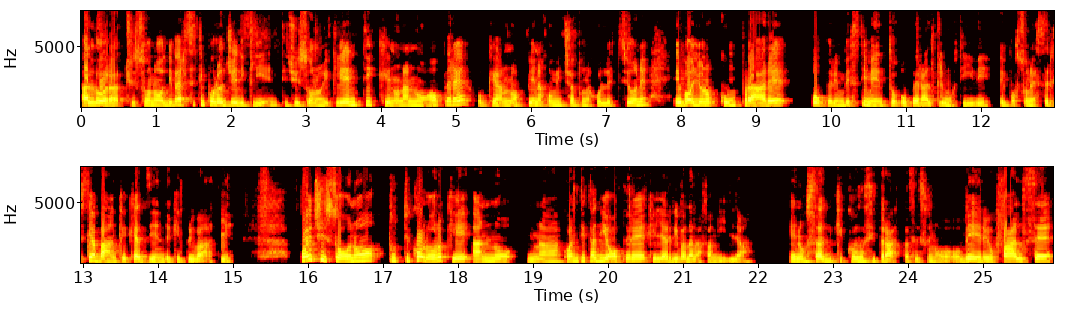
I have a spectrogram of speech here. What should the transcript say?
Allora, ci sono diverse tipologie di clienti. Ci sono i clienti che non hanno opere o che hanno appena cominciato una collezione e vogliono comprare o per investimento o per altri motivi e possono essere sia banche che aziende che privati. Poi ci sono tutti coloro che hanno una quantità di opere che gli arriva dalla famiglia e non sa di che cosa si tratta, se sono vere o false,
